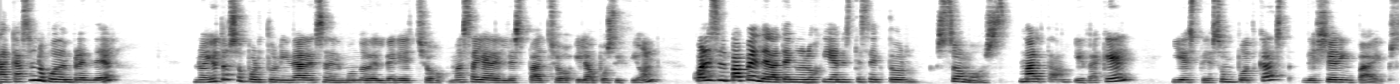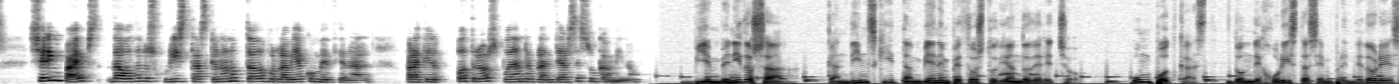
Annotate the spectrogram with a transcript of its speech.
¿Acaso no puedo emprender? ¿No hay otras oportunidades en el mundo del derecho más allá del despacho y la oposición? ¿Cuál es el papel de la tecnología en este sector? Somos Marta. y Raquel y este es un podcast de Sharing Pipes. Sharing Pipes da voz a los juristas que no han optado por la vía convencional, para que otros puedan replantearse su camino. Bienvenidos a Kandinsky también empezó estudiando Derecho, un podcast donde juristas emprendedores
